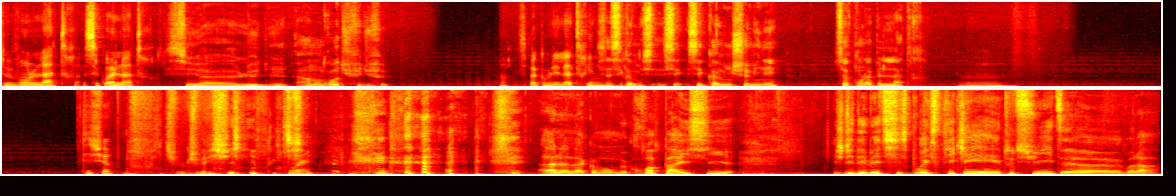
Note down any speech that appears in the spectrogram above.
Devant l'âtre. C'est quoi l'âtre? C'est euh, le, le- un endroit où tu fais du feu. Ah, C'est pas comme les latrines. Ça, C'est comme, c'est- c'est comme une cheminée, sauf qu'on l'appelle l'âtre. Hmm. T'es sûr? Tu veux que je vérifie? Ouais. Ah là là, comment on me croit pas ici Je dis des bêtises pour expliquer et tout de suite, euh, voilà.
